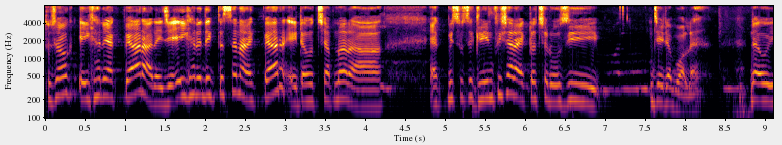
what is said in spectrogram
তো যাই হোক, এইখানে এক পেয়ার আর এই যে এইখানে দেখতেছেন আরেক পেয়ার এটা হচ্ছে আপনার এক পিস হচ্ছে গ্রিন ফিশ আর একটা হচ্ছে রোজি যেটা বলে। না, ওই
